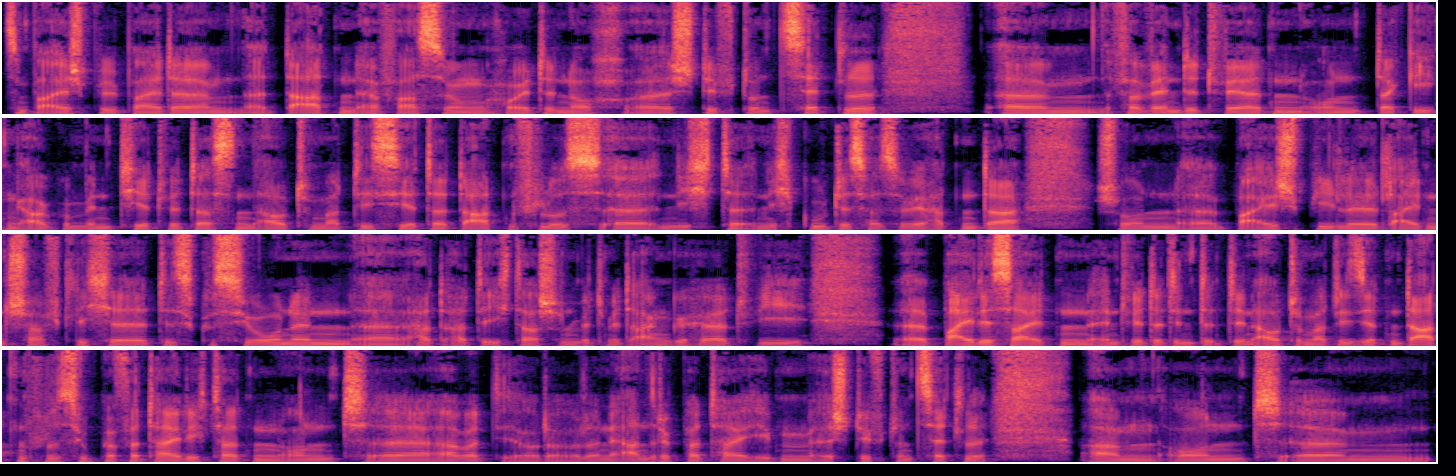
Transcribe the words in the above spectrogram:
zum Beispiel bei der äh, Datenerfassung heute noch äh, Stift und Zettel ähm, verwendet verwendet werden und dagegen argumentiert wird, dass ein automatisierter Datenfluss äh, nicht, äh, nicht gut ist. Also wir hatten da schon äh, Beispiele, leidenschaftliche Diskussionen äh, hat, hatte ich da schon mit, mit angehört, wie äh, beide Seiten entweder den, den automatisierten Datenfluss super verteidigt hatten und äh, aber oder, oder eine andere Partei eben äh, Stift und Zettel. Ähm, und ähm,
